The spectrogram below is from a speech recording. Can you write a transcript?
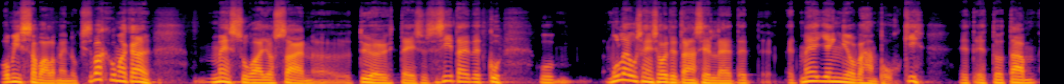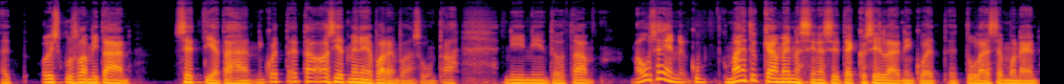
omissa valmennuksissa, vaikka kun mä käyn messua jossain äh, työyhteisössä, siitä, että, kun, kun mulle usein soitetaan silleen, että, että, että meidän jengi on vähän puhki, että, että, tota, että, että olisiko sulla mitään settiä tähän, niin kuin, että, että asiat menee parempaan suuntaan, niin, niin tota, mä usein, kun, kun mä en tykkää mennä sinne sitten sillä, niin kuin, että, että tulee semmoinen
